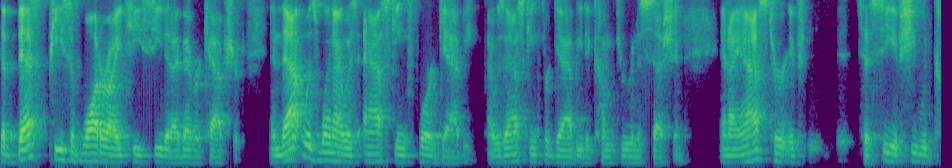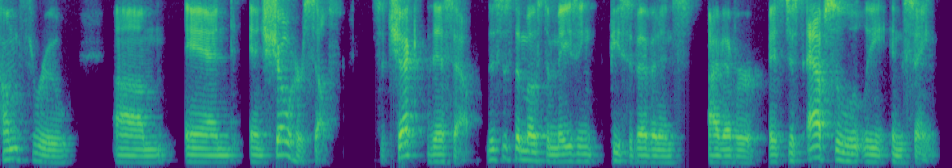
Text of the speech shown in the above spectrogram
the best piece of water ITC that I've ever captured, and that was when I was asking for Gabby. I was asking for Gabby to come through in a session, and I asked her if to see if she would come through um, and and show herself. So check this out. This is the most amazing piece of evidence I've ever. It's just absolutely insane.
